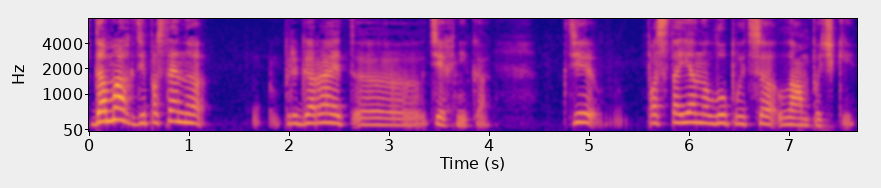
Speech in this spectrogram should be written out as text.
В домах, где постоянно пригорает э, техника, где постоянно лопаются лампочки,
